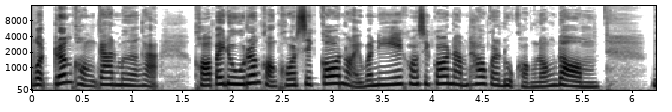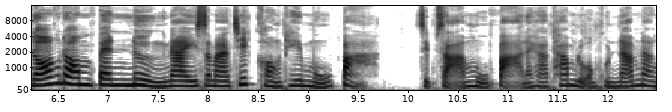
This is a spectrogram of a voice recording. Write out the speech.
หมดเรื่องของการเมืองค่ะ ขอไปดูเรื่องของโค้ชซิโก้หน่อยวันนี้โค้ชซิโก้นำเถ้ากระดูกของน้องดอม น้องดอมเป็นหนึ่งในสมาชิกของทีมหมูป่า 13 หมูป่านะคะถ้ำหลวงขุนน้ำนาง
